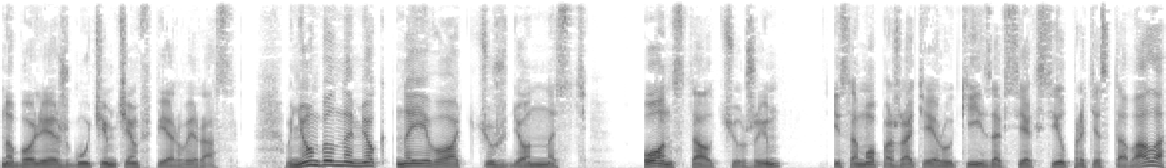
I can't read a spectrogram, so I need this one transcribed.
но более жгучим, чем в первый раз. В нем был намек на его отчужденность. Он стал чужим, и само пожатие руки изо всех сил протестовало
